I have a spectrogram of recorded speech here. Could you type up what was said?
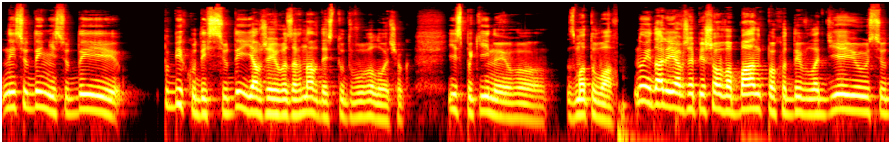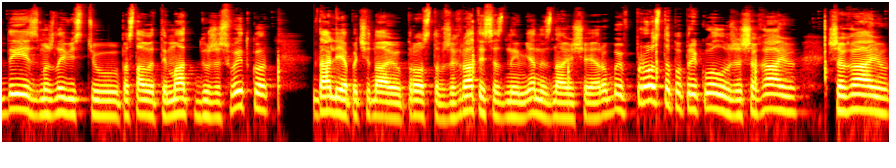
ні сюди, ні сюди. Побіг кудись сюди, я вже його загнав десь тут в уголочок. І спокійно його зматував. Ну і далі я вже пішов в банк, походив ладєю сюди з можливістю поставити мат дуже швидко. Далі я починаю просто вже гратися з ним. Я не знаю, що я робив. Просто по приколу вже шагаю, шагаю,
